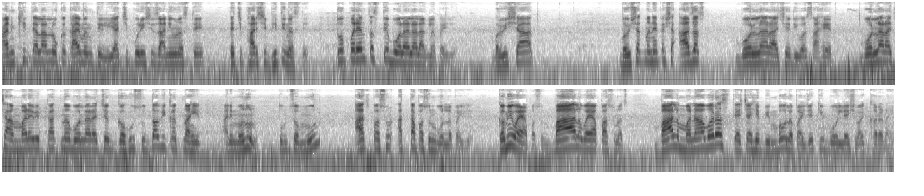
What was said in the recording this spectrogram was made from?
आणखी त्याला लोक काय म्हणतील याची पुरेशी जाणीव नसते त्याची फारशी भीती नसते. तोपर्यंतच ते बोलायला लागलं पाहिजे. भविष्यात भविष्यात म्हणण्यापेक्षा आजच बोलणाराचे दिवस आहेत. बोलणाराच्या आंबाड्या विकतात न बोलणाराचे गहूसुद्धा विकत नाहीत. आणि म्हणून तुमचं मूल आजपासून आत्तापासून बोललं पाहिजे. कमी वयापासून बाल वयापासूनच. बाल मनावरच त्याच्या हे बिंबवलं पाहिजे की बोलल्याशिवाय खरं नाही.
